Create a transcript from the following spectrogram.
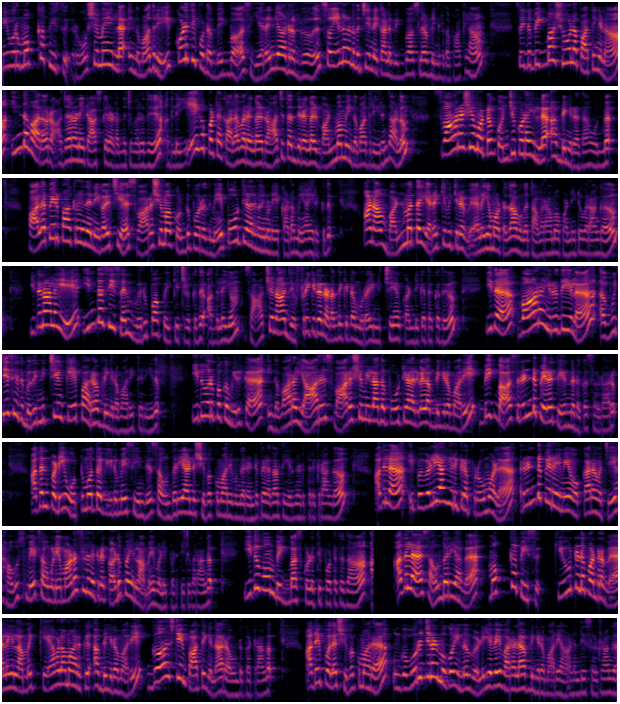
நீ ஒரு மொக்க பீஸு ரோஷமே இல்லை. இந்த மாதிரி கொளுத்தி போட்ட பிக் பாஸ் இறங்கி ஆடுற கேர்ள் ஸோ என்ன நடந்துச்சு இன்னைக்கான பிக் பாஸில் அப்படிங்கிறத பார்க்கலாம். ஸோ இந்த பிக் பாஸ் ஷோவில் பார்த்தீங்கன்னா இந்த வாரம் ராஜாராணி டாஸ்க் நடந்துட்டு வருது. அதில் ஏகப்பட்ட கலவரங்கள் ராஜதந்திரங்கள் வன்மம் இந்த மாதிரி இருந்தாலும் சுவாரஸ்யம் மட்டும் கொஞ்சம் கூட இல்லை அப்படிங்கிறது தான் உண்மை. பல பேர் பார்க்குற இந்த நிகழ்ச்சியை சுவாரஸ்யமாக கொண்டு போகிறதுமே போட்டியாளர்களினுடைய கடமையாக இருக்குது. ஆனால் வன்மத்தை இறக்கி வைக்கிற வேலையை மட்டும் தான் அவங்க தவறாமல் பண்ணிட்டு வராங்க. இதனாலேயே இந்த சீசன் வெறுப்பாக போய்கிட்டு இருக்குது அதுலேயும் சாட்சனா ஜெஃப்ரி கிட்ட நடந்துக்கிட்ட முறை நிச்சயம் கண்டிக்கத்தக்கது. இதை வார இறுதியில் விஜய் சேதுபதி நிச்சயம் கேட்பாரு அப்படிங்கிற மாதிரி தெரியுது. இது ஒரு பக்கம் இருக்க இந்த வாரம் யாரு சுவாரஸ்யம் இல்லாத போட்டியாளர்கள் அப்படிங்கிற மாதிரி பிக் பாஸ் ரெண்டு பேரை தேர்ந்தெடுக்க சொல்றாரு. அதன்படி ஒட்டுமொத்த வீடுமே சேர்ந்து சௌந்தர்யா அண்ட் சிவகுமார் இவங்க ரெண்டு பேரை தான் தேர்ந்தெடுத்திருக்கிறாங்க. அதில் இப்போ வெளியாகி இருக்கிற ப்ரோமோவில் ரெண்டு பேரையுமே உட்கார வச்சு ஹவுஸ்மேட்ஸ் அவங்களுடைய மனசில் இருக்கிற கடுப்பை எல்லாமே வெளிப்படுத்திட்டு வராங்க. இதுவும் பிக் பாஸ் கொளுத்தி போட்டது தான். அதில் சௌந்தர்யாவை மொக்க பீஸு கியூட்டுன்னு பண்ணுற வேலையெல்லாமே கேவலமாக இருக்குது அப்படிங்கிற மாதிரி கேர்ள்ஸ் டீம் பார்த்தீங்கன்னா ரவுண்டு கட்டுறாங்க. அதே போல் சிவகுமாரை உங்கள் ஒரிஜினல் முகம் இன்னும் வெளியவே வரலை அப்படிங்கிற மாதிரி ஆனந்தே சொல்கிறாங்க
